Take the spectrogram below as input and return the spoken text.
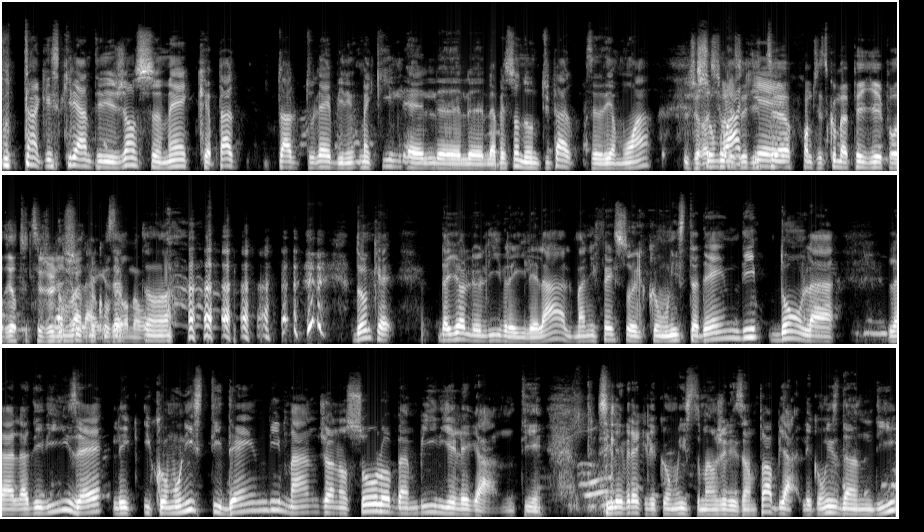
putain, qu'est-ce qu'il est intelligent ce mec, pas pas tous les, mais qui, est le- le- la personne dont tu parles, c'est-à-dire moi? Je Sur rassure moi les qui est- auditeurs, Francesco m'a payé pour dire toutes ces jolies Voilà, choses me concernant. Donc, d'ailleurs, le livre, il est là, le Manifesto del Comunista Dandy, dont la, la, la devise è les, i comunisti dandy mangiano solo bambini eleganti. S'il est vrai que les communistes mangent les enfants, bien, les communistes dandy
